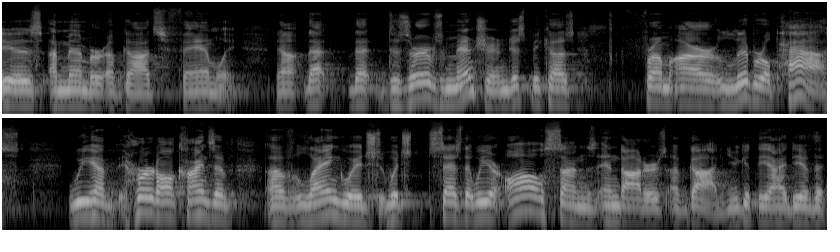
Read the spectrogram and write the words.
is a member of God's family. Now, that, that deserves mention just because from our liberal past, we have heard all kinds of, of language which says that we are all sons and daughters of God. You get the idea of the,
